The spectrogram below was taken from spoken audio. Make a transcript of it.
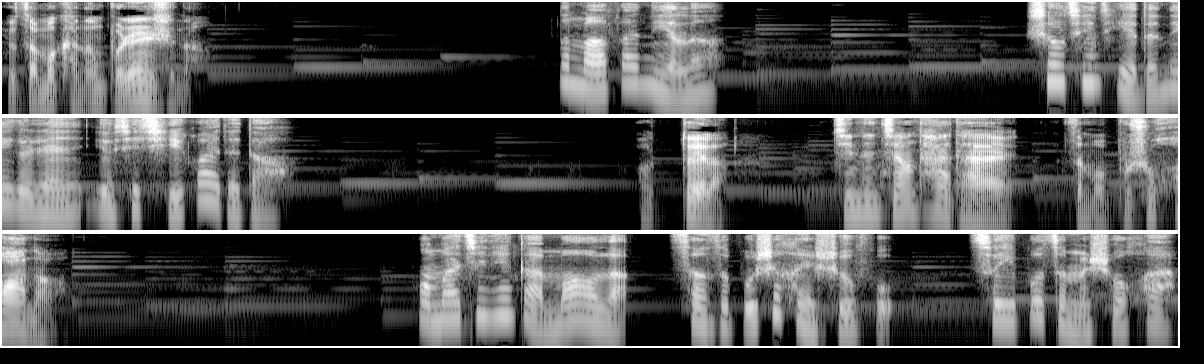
又怎么可能不认识呢？那麻烦你了。收请帖的那个人有些奇怪的道：“哦，对了，今天江太太怎么不说话呢？”我妈今天感冒了，嗓子不是很舒服，所以不怎么说话。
